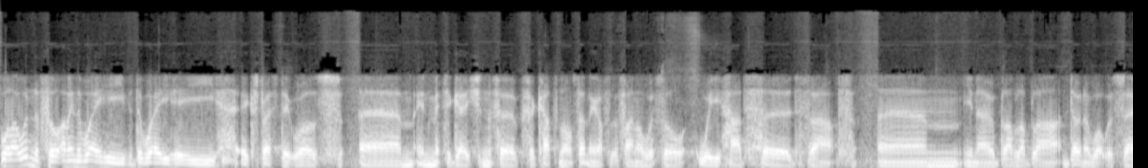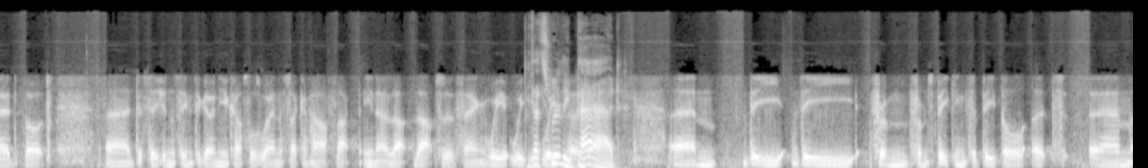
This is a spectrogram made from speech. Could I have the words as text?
Well, I wouldn't have thought. I mean, the way he the way he expressed it was um, in mitigation for for Cattermole sending off at the final whistle. We had heard that um, you know blah blah blah. Don't know what was said, but uh, decisions seemed to go Newcastle's way in the second half. That you know that that sort of thing. We, we that's really heard that. bad. Um, the the from from speaking to people at, um,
